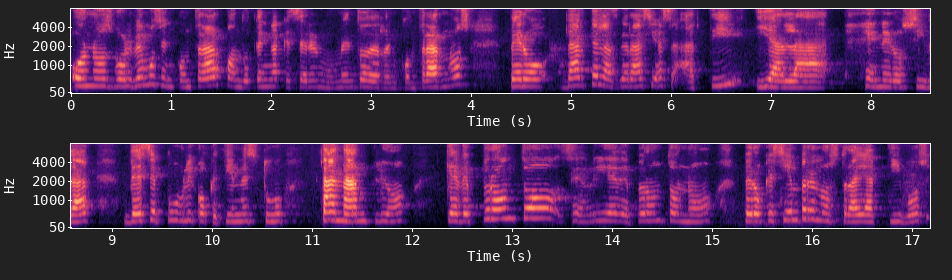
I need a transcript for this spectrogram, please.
o nos volvemos a encontrar cuando tenga que ser el momento de reencontrarnos, pero darte las gracias a ti y a la generosidad de ese público que tienes tú tan amplio, que de pronto se ríe, de pronto no, pero que siempre nos trae activos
